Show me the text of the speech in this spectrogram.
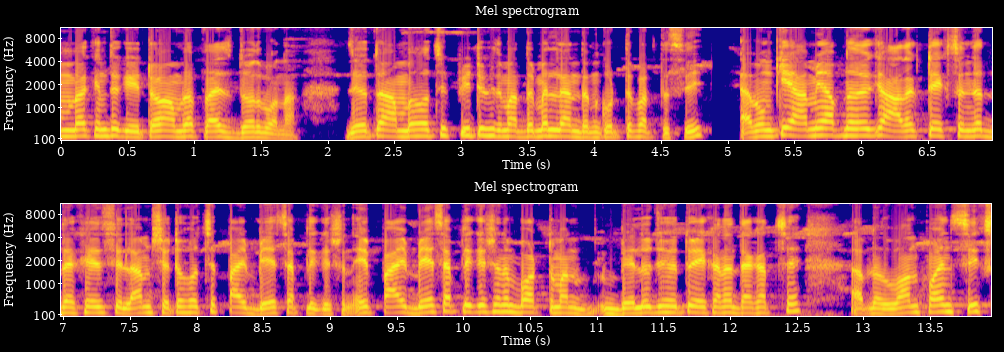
আমরা কিন্তু এটাও আমরা প্রাইস ধরবো না। যেহেতু আমরা হচ্ছে পিটিভির মাধ্যমে লেনদেন করতে পারতেছি। এবং কি আমি আপনাদেরকে আরেকটা এক্সচেঞ্জার দেখিয়েছিলাম সেটা হচ্ছে পাই বেস অ্যাপ্লিকেশন এই পাই বেস অ্যাপ্লিকেশনের বর্তমান ভ্যালু যেহেতু এখানে দেখাচ্ছে আপনার ওয়ান পয়েন্ট সিক্স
